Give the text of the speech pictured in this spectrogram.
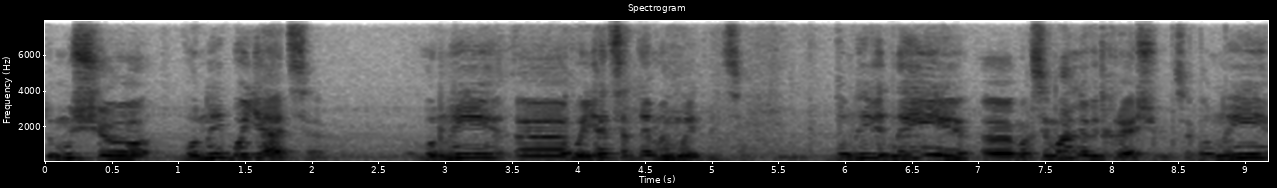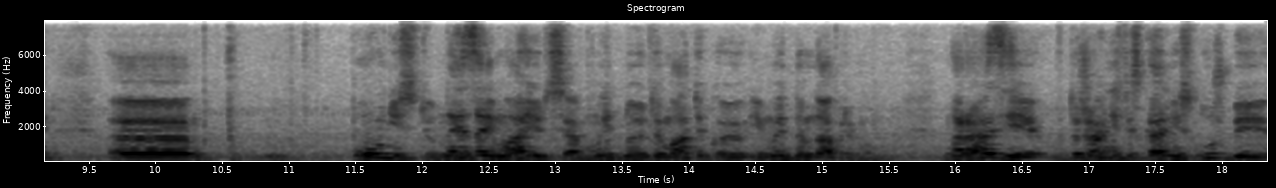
Тому що вони бояться, вони е, бояться теми митниці, вони від неї е, максимально відхрещуються, вони повністю не займаються митною тематикою і митним напрямом. Наразі в Державній фіскальній службі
